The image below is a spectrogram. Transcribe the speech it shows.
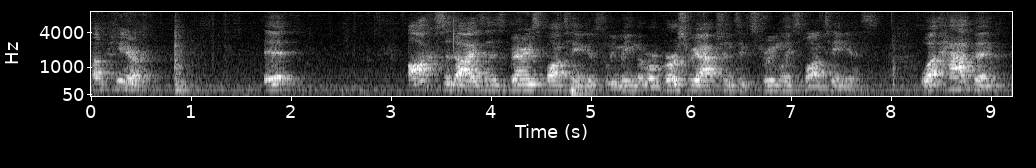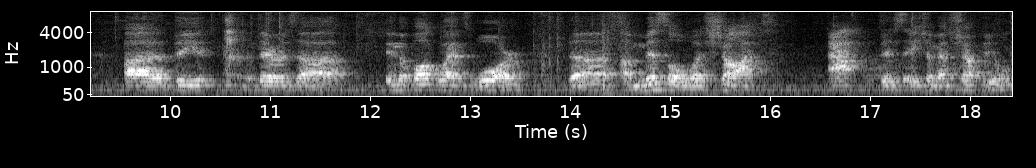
up here. It oxidizes very spontaneously, meaning the reverse reaction is extremely spontaneous. What happened, uh, the, there was, uh, in the Falklands War, the a missile was shot at this HMS Sheffield,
